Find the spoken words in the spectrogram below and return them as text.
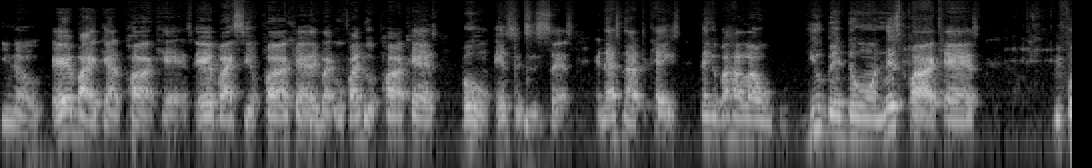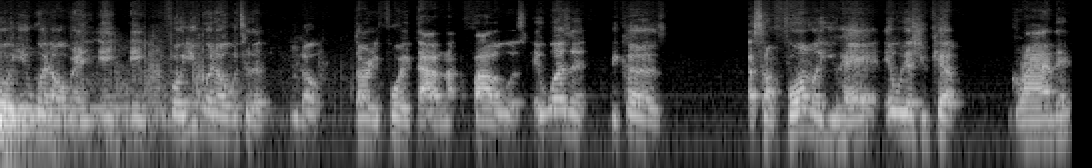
You know, everybody got a podcast. Everybody see a podcast. Like, if I do a podcast, boom, it's a success. And that's not the case. Think about how long you've been doing this podcast before you went over and, and- and before you went over to the, you know, 30, 40,000 followers. It wasn't because of some formula you had. It was just you kept grinding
